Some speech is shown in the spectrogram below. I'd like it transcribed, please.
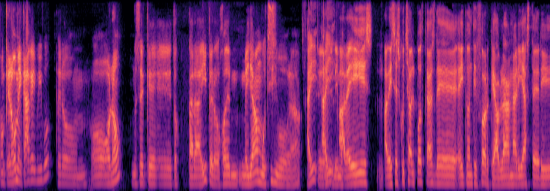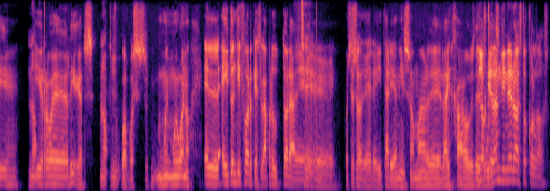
aunque luego me cague vivo, pero o, o no, no sé qué tocará ahí, pero joder, me llama muchísimo la, Hay, eh, la imagen. ¿Habéis, ¿Habéis escuchado el podcast de A24 que hablan Ari Aster y, No. y Robert Eggers? No. Bueno, pues muy, muy bueno. El A24, que es la productora de, Sí. pues eso, de Hereditary, de Midsommar, de Lighthouse, de los The que Witch. dan dinero a estos colgados.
